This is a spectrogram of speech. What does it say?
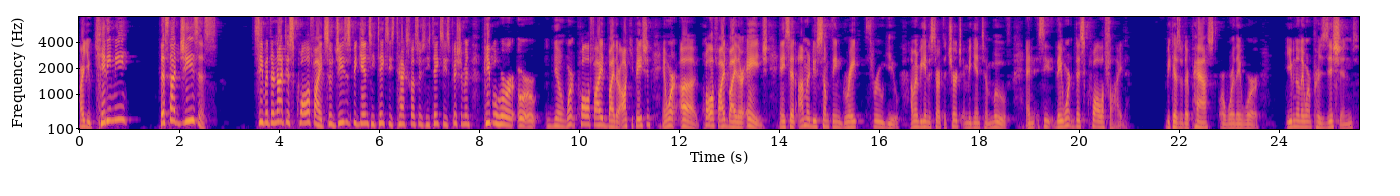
Are you kidding me? That's not Jesus. See, but they're not disqualified. So Jesus begins, he takes these tax collectors, he takes these fishermen, people who are, or, you know, weren't qualified by their occupation and weren't, uh, qualified by their age. And he said, I'm going to do something great through you. I'm going to begin to start the church and begin to move. And see, they weren't disqualified because of their past or where they were. Even though they weren't positioned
